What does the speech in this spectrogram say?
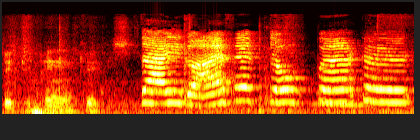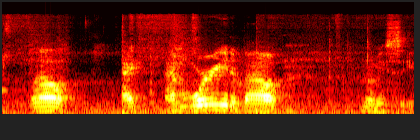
bacon pancakes. Daddy, I picked those pancakes. Well, I I'm worried about. Let me see.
